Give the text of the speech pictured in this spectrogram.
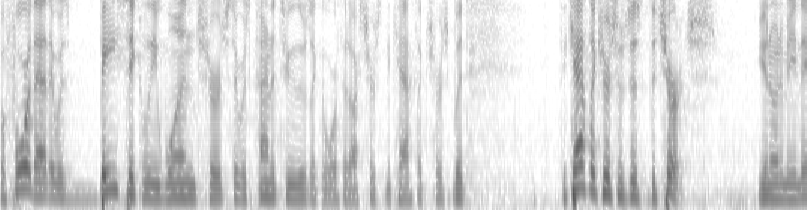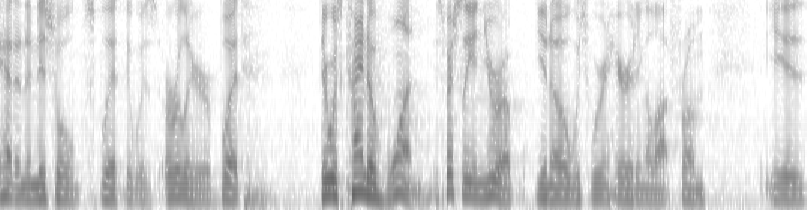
Before that, there was basically one church. There was kind of two. There was like the Orthodox Church and the Catholic Church, but the Catholic Church was just the church. You know what I mean? They had an initial split that was earlier, but there was kind of one, especially in Europe, you know, which we're inheriting a lot from. Is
